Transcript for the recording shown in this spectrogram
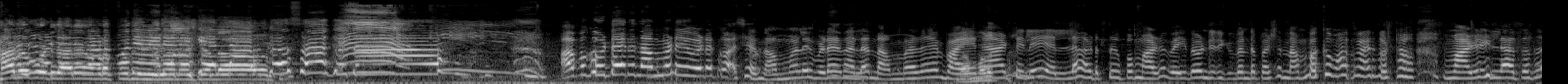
ഹലോ കൂട്ടുകാരെ നമ്മുടെ പുതിയ വീഡിയോയിലേക്ക് എല്ലാവർക്കും അപ്പൊ കൂട്ടുകാര് നമ്മുടെ ഇവിടെ നമ്മളിവിടെ നല്ല നമ്മളെ വയനാട്ടിൽ എല്ലായിടത്തും ഇപ്പൊ മഴ പെയ്തോണ്ടിരിക്കുന്നുണ്ട്. പക്ഷെ നമുക്ക് മാത്രമായിരുന്നു കേട്ടോ മഴയില്ലാത്തത്.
